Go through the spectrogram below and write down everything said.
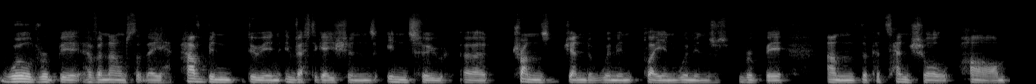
World Rugby have announced that they have been doing investigations into uh, transgender women playing women's rugby and the potential harm,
